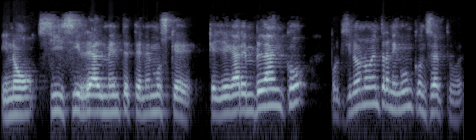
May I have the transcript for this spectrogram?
y no, sí, sí, realmente tenemos que, llegar en blanco, porque si no, no entra ningún concepto. ¿eh?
